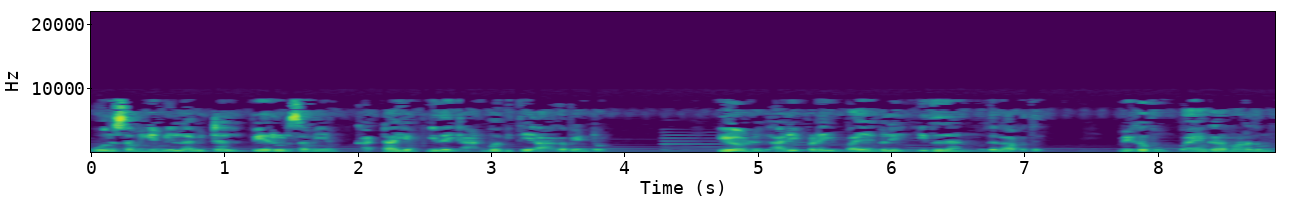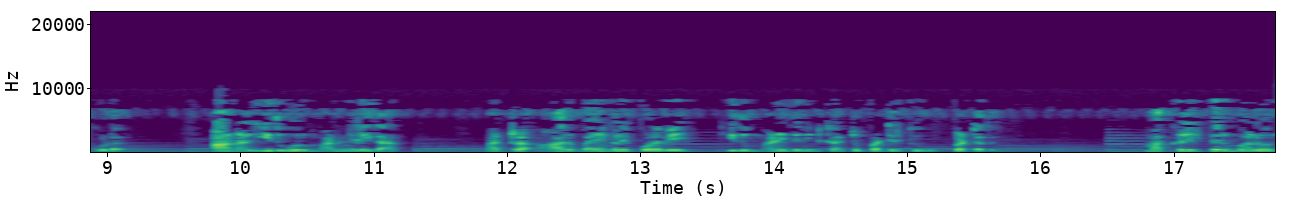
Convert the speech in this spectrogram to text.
ஒரு சமயம் இல்லாவிட்டால் வேறொரு சமயம் கட்டாயம் இதை அனுபவித்தே ஆக வேண்டும். ஏழு அடிப்படை பயங்களில் இதுதான் முதலாவது. மிகவும் பயங்கரமானதும் கூட. ஆனால் இது ஒரு மனநிலைதான். மற்ற ஆறு பயங்களைப் போலவே இது மனிதனின் கட்டுப்பாட்டிற்கு உட்பட்டது. மக்களில் பெரும்பாலோர்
